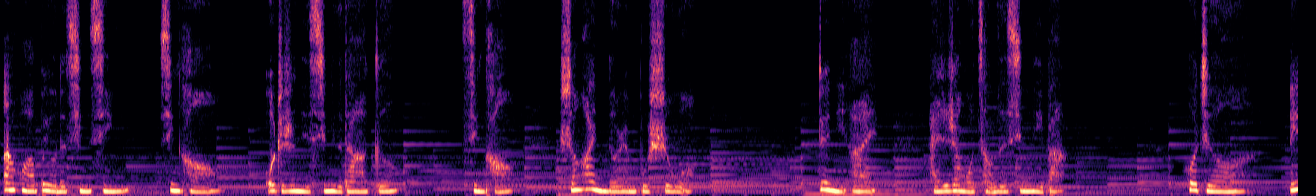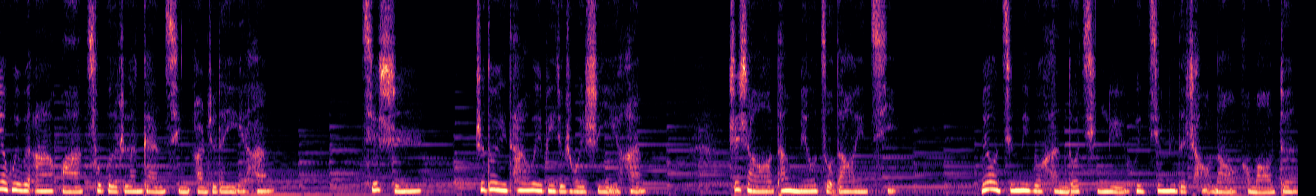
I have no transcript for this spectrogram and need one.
阿华不由得庆幸，幸好我只是你心里的大哥，幸好伤害你的人不是我，对你爱。还是让我藏在心里吧。或者，你也会为阿华错过的这段感情而觉得遗憾。其实，这对于他未必就是会是遗憾。至少他们没有走到一起，没有经历过很多情侣会经历的吵闹和矛盾。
